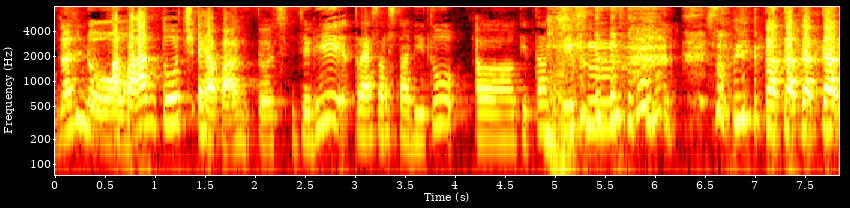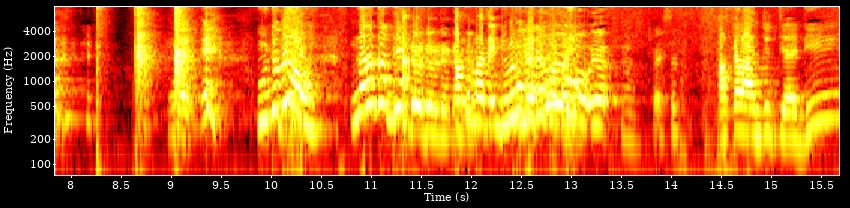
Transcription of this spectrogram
jelasin dong apaan touch eh apaan touch jadi tracer study itu eh, kita tim Sorry. cut cut cut cut Mulai. eh udah belum nah tadi Udah, udah, udah. aku udah. matiin dulu Oh, aku ya. Reset. Oke lanjut jadi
